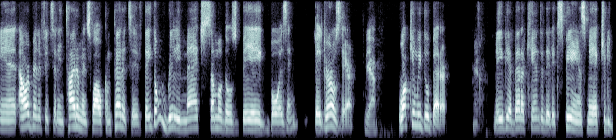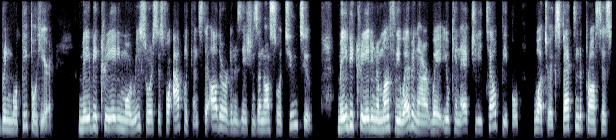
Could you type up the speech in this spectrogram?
And our benefits and entitlements, while competitive, they don't really match some of those big boys and big girls there. Yeah. What can we do better? Yeah. Maybe a better candidate experience may actually bring more people here. Maybe creating more resources for applicants that other organizations are also attuned to. Maybe creating a monthly webinar where you can actually tell people what to expect in the process,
